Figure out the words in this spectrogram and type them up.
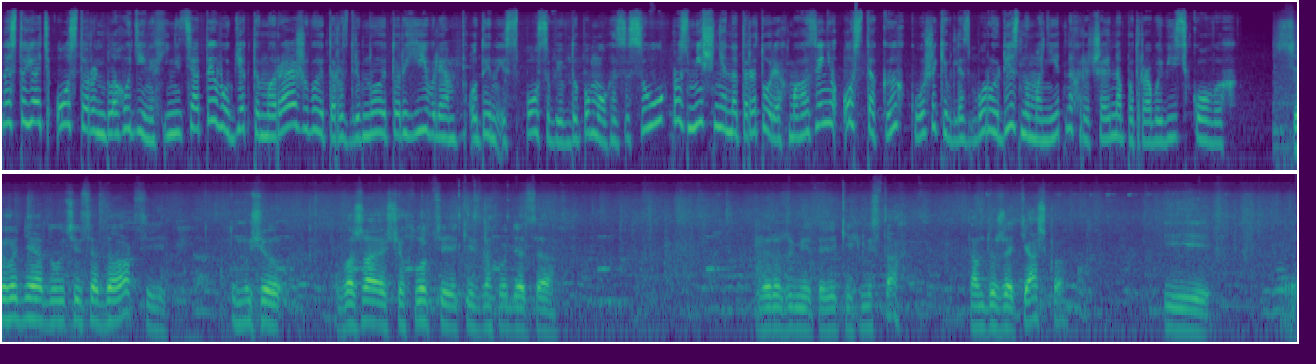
Не стоять осторонь благодійних ініціатив об'єкти мережевої та роздрібної торгівлі. Один із способів допомоги ЗСУ – розміщення на територіях магазинів ось таких кошиків для збору різноманітних речей на потреби військових. Сьогодні я долучився до акції, тому що вважаю, що хлопці, які знаходяться, ви розумієте, в яких містах, там дуже тяжко. І е,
